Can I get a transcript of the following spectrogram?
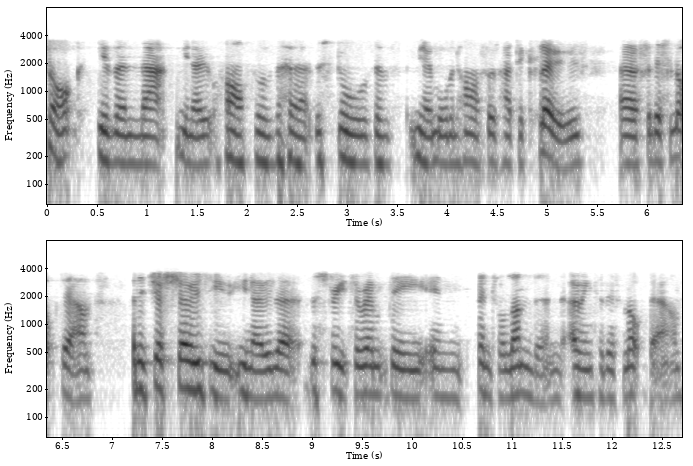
shock given that you know half of the, stores have, you know, more than half have had to close uh, for this lockdown but it just shows you, you know, that the streets are empty in central London owing to this lockdown.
